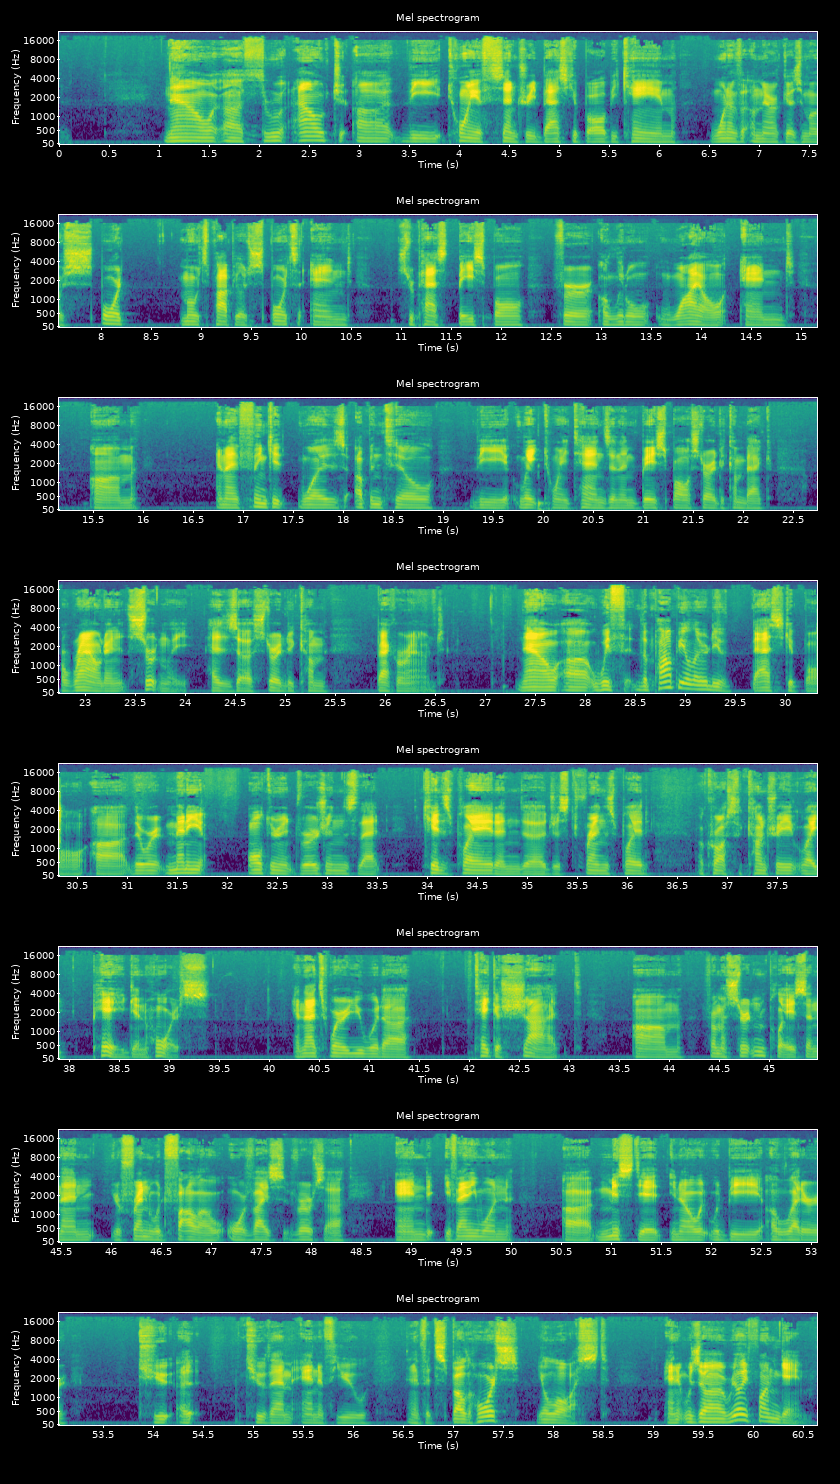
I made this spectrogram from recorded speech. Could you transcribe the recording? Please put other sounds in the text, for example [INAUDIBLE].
Now, throughout the 20th century, basketball became one of America's most sport most popular sports and surpassed baseball for a little while and um and I think it was up until the late 2010s and then baseball started to come back around and it certainly has uh, started to come back around. Now, uh, with the popularity of basketball, uh, there were many alternate versions that kids played and uh, just friends played across the country, like pig and horse. And that's where you would uh, take a shot um, from a certain place, and then your friend would follow, or vice versa. And if anyone uh, missed it, you know, it would be a letter to uh, to them. And if you and if it spelled horse, you lost. And it was a really fun game.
